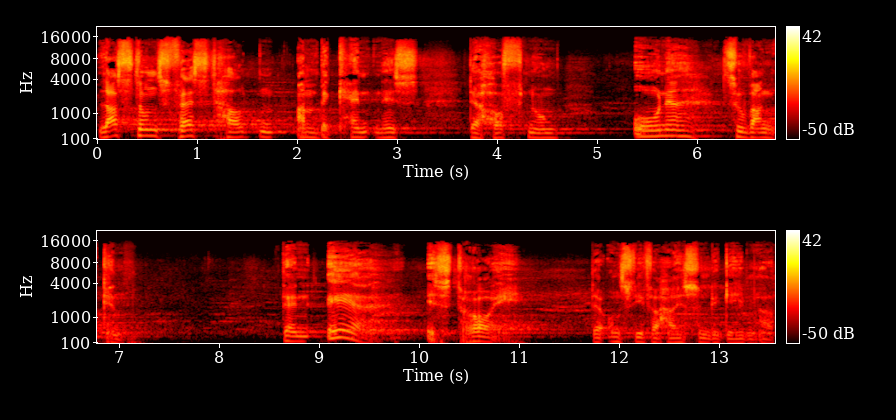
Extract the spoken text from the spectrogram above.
Lasst uns festhalten am Bekenntnis der Hoffnung, ohne zu wanken. Denn er ist treu der uns die Verheißung gegeben hat.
